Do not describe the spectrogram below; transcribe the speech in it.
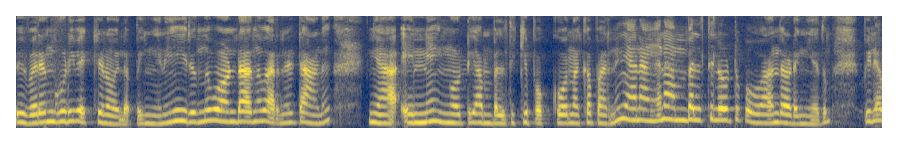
വിവരം കൂടി വെക്കണമല്ലോ. അപ്പം ഇങ്ങനെ ഇരുന്ന് പോകണ്ടെന്ന് പറഞ്ഞിട്ടാണ് ഞാൻ എന്നെ ഇങ്ങോട്ട് ഈ അമ്പലത്തിലേക്ക് പൊക്കോ എന്നൊക്കെ പറഞ്ഞ് ഞാൻ അങ്ങനെ അമ്പലത്തിലോട്ട് പോകാൻ തുടങ്ങിയതും. പിന്നെ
